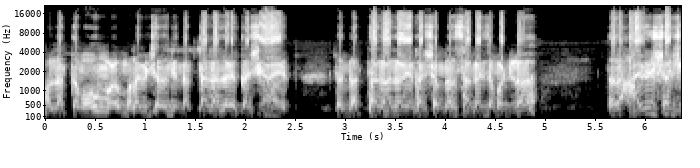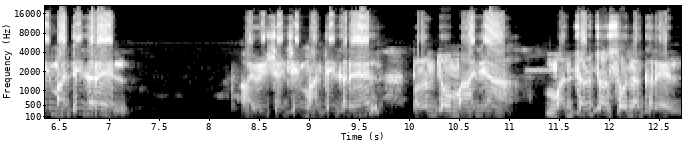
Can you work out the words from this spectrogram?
मला दत्ता भाऊ मला विचारलं की दत्ता गांधळे कसे आहेत? तर दत्ता गांधळे एका शब्दात सांगायचं म्हटलं तर आयुष्याची माती करेल. आयुष्याची माती करेल परंतु माझ्या मंचरचं सोनं करेल.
